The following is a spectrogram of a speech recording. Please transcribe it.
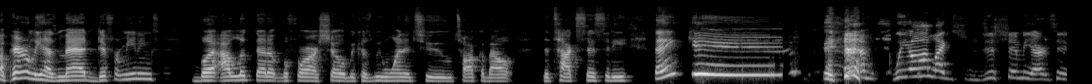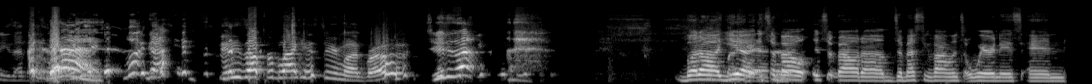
apparently has mad different meanings. But I looked that up before our show because we wanted to talk about the toxicity. Thank you. We all like just shimmy our titties at that. Yes. Look, guys. Titties up for Black History Month, bro. Shoot it up. But uh Oh yeah, it's about it's about uh, domestic violence awareness and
